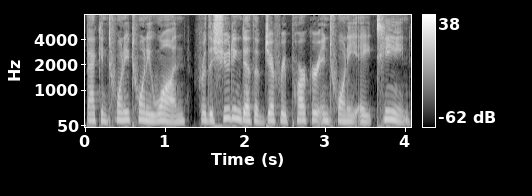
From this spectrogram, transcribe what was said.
back in 2021 for the shooting death of Jeffrey Parker in 2018.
